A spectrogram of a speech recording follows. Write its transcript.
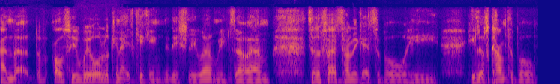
and uh, also, we are all looking at his kicking initially, weren't we? So, um, so the first time he gets the ball, he he looks comfortable.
